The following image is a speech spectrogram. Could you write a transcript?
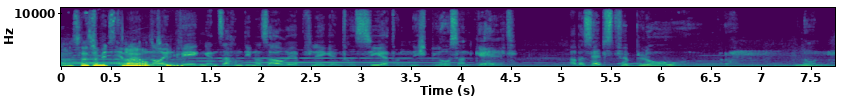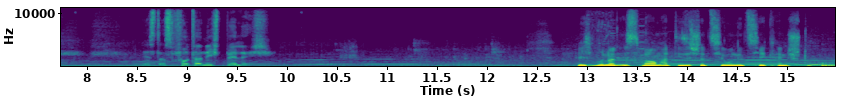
Das heißt, wir haben jetzt drei Aufträge. neuen Wegen in Sachen Dinosaurierpflege interessiert und nicht bloß an Geld. Aber selbst für Blue, nun, ist das Futter nicht billig. Mich wundert ist, warum hat diese Station jetzt hier keinen Strom?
